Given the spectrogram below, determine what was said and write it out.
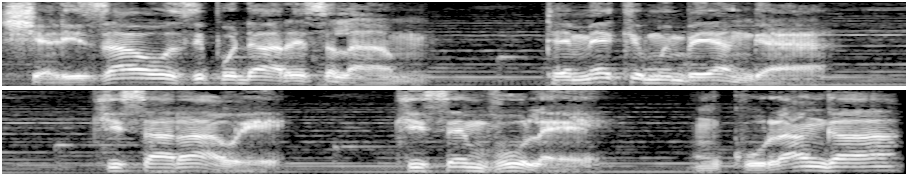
Sheli zao zipo Dar es Salaam. Temeke Mwembeyanga. Kisarawe. Kisemvule. Mkuranga.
